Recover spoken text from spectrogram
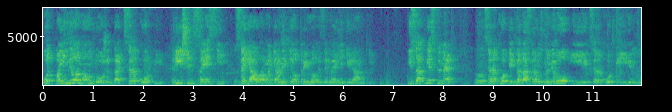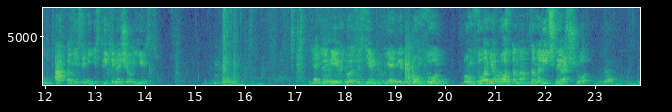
От поіменно він должен дати ксерокопії рішень сесій, заяв громадян, які отримали земельні ділянки. І, соответственно, ксерокопии кадастровых номеров и ксерокопии э, актов, если они действительно еще есть. Я не имею в виду эту землю, я имею в виду промзону. В промзоне роздано за наличный расчет. І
